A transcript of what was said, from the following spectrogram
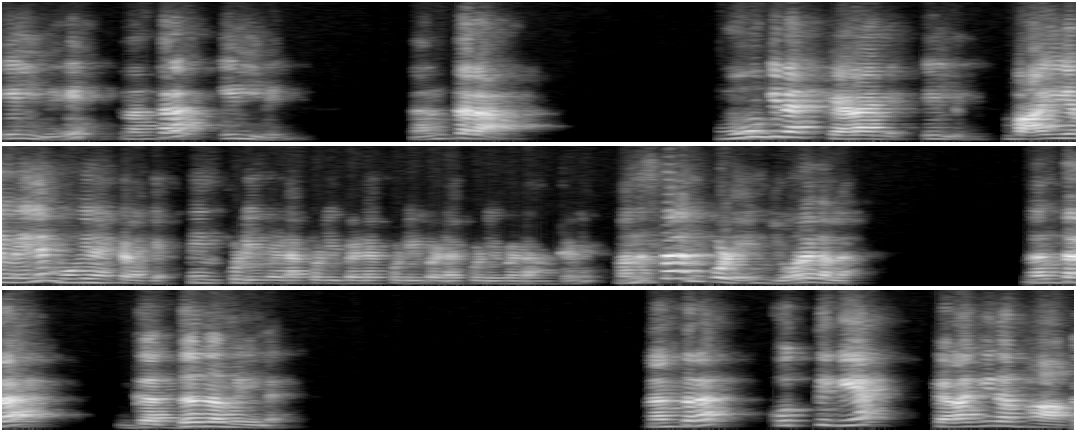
ಇಲ್ಲಿ, ನಂತರ ಇಲ್ಲಿ. ನಂತರ ಮೂಗಿನ ಕೆಳಗೆ, ಇಲ್ಲಿ. ಬಾಯಿಯ ಮೇಲೆ ಮೂಗಿನ ಕೆಳಗೆ. ನೀನ್ ಕುಡಿಬೇಡ ಕುಡಿಬೇಡ ಕುಡಿಬೇಡ ಕುಡಿಬೇಡ ಅಂತೇಳಿ. ಮನಸ್ಸಲ್ಲಿ ಅನ್ಕೊಳ್ಳಿ ಏನ್ ಜೋರಾಗಲ್ಲ. ನಂತರ ಗದ್ದದ ಮೇಲೆ. ನಂತರ ಕುತ್ತಿಗೆಯ ಕೆಳಗಿನ ಭಾಗ.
